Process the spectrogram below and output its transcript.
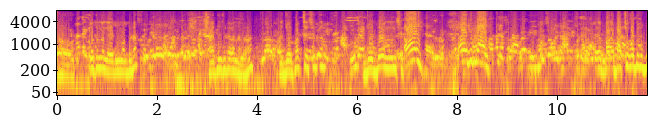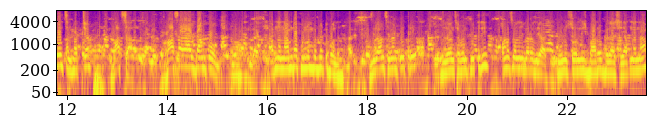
হ্যাঁ। কত নিল এটার মধ্যেটা সাড়ে তিনশো টাকা নিল হ্যাঁ? আর জোর পাচ্ছে সেটা জোর দেবেন বাচ্চা কত বলছেন বাচ্চা? বাচ্চা। বাচ্চার দাম কম। আপনার নামটা ফোন নম্বরটা একটু বলেন। Zero one seven two three. Zero seven two three. উনচল্লিশ বারো বিরাশি। উনচল্লিশ বারো বিরাশি। আপনার নাম?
